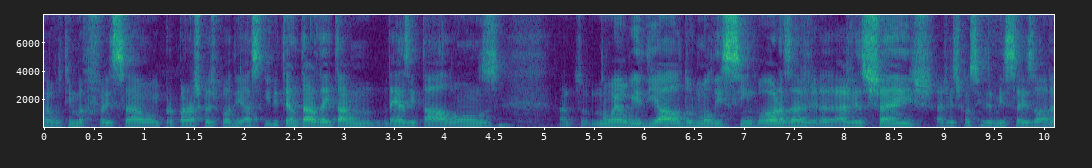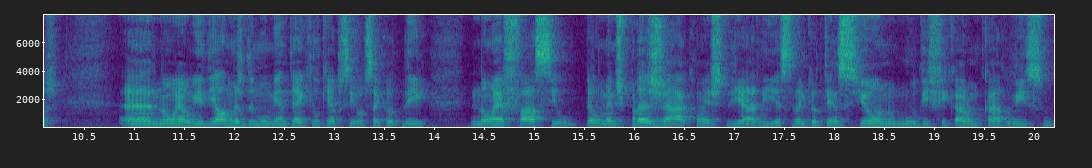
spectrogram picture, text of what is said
a, última refeição e preparar as coisas para o dia a seguir e tentar deitar-me 10 e tal, 11. Portanto, não é o ideal, durmo ali 5 horas, às, às vezes 6, às vezes consigo dormir 6 horas. não é o ideal, mas de momento é aquilo que é possível. Por isso é que eu te digo, não é fácil, pelo menos para já com este dia a dia, se bem que eu tenciono modificar um bocado isso.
